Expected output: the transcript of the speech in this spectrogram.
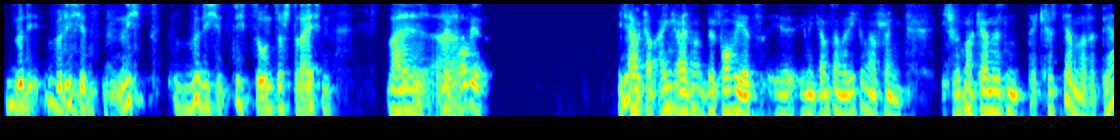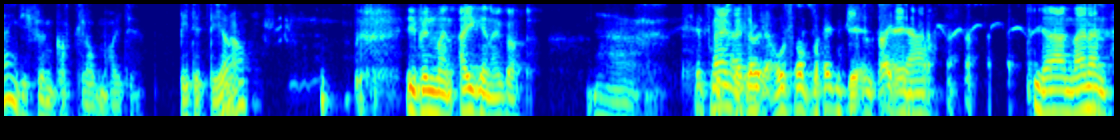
Ich, würde, würde ich jetzt nicht, würde ich jetzt nicht so unterstreichen, weil ich, bevor wir ich ja. wollte gerade eingreifen, bevor wir jetzt in eine ganz andere Richtung abschwenken. Ich würde noch gerne wissen, der Christian, was hat der eigentlich für einen Gottglauben heute? Betet der? Genau. Ich bin mein eigener Gott. Ach, Jetzt nein, also, aus auf seinen Schleim. Ja. ja, nein, nein.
